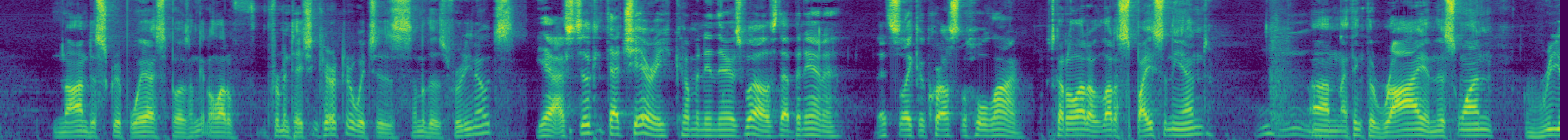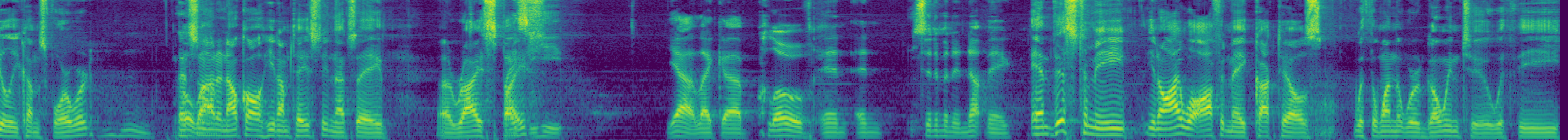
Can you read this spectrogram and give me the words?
nondescript way, I suppose, I'm getting a lot of fermentation character, which is some of those fruity notes. Yeah, I still get that cherry coming in there as well as that banana. That's like across the whole line. It's got a lot of a lot of spice in the end. Um, I think the rye in this one really comes forward. That's Oh, wow. not an alcohol heat I'm tasting. That's a, a rye spice. Spicy heat. Yeah, like uh, clove and, and cinnamon and nutmeg. And this to me, you know, I will often make cocktails with the one that we're going to with the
